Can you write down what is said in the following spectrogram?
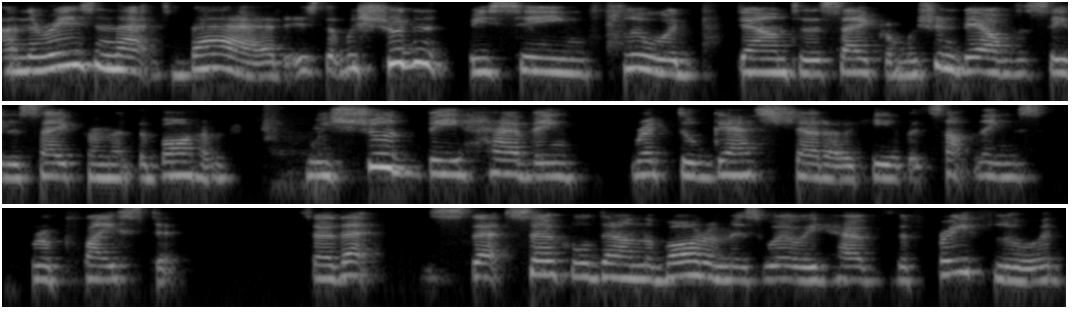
And the reason that's bad is that we shouldn't be seeing fluid down to the sacrum. We shouldn't be able to see the sacrum at the bottom. We should be having rectal gas shadow here, but something's replaced it. So that, that circle down the bottom is where we have the free fluid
